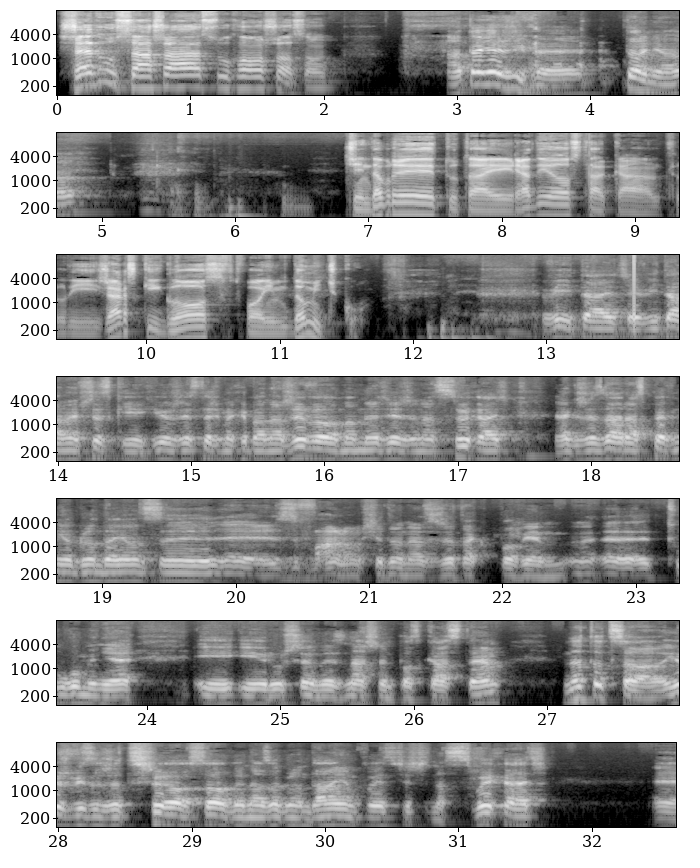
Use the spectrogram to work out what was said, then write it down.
Szedł Sasza suchą szosą. A to nieźliwe. Tonio. Dzień dobry, tutaj Radio Stalkant, liżarski głos w twoim domiczku. Witajcie, witamy wszystkich. Już jesteśmy chyba na żywo. Mam nadzieję, że nas słychać. Jakże zaraz pewnie oglądający e, zwalą się do nas, że tak powiem, e, tłumnie i, i ruszymy z naszym podcastem. No to co? Już widzę, że trzy osoby nas oglądają. Powiedzcie, czy nas słychać. E,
